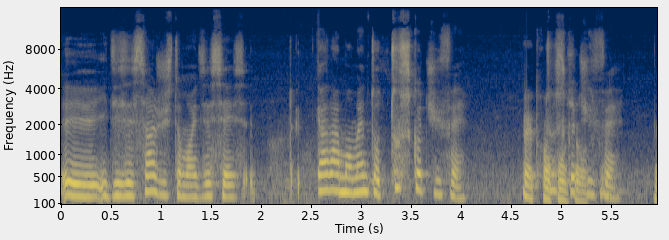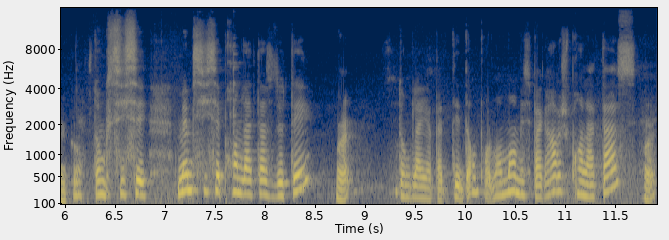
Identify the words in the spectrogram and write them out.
et il disait ça, justement, il disait, c'est cada momento, tout ce que tu fais, Être en tout ce que tu fais. D'accord. Donc, si c'est, même si c'est prendre la tasse de thé, Ouais. donc là, il n'y a pas de thé dedans pour le moment, mais c'est pas grave, je prends la tasse, Ouais.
